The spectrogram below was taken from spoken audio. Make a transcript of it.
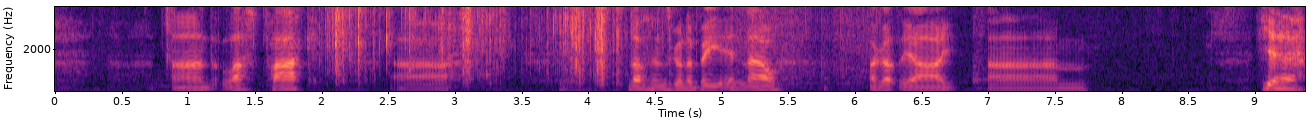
and last pack. Uh, nothing's going to beat it now. I got the eye. Um, yeah.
